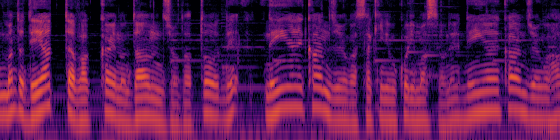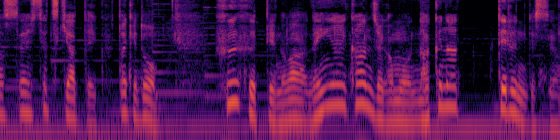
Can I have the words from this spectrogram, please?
まだ出会ったばっかりの男女だと、ね、恋愛感情が先に起こりますよね。恋愛感情が発生して付き合っていく。だけど夫婦っていうのは恋愛感情がもうなくなってるんですよ、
